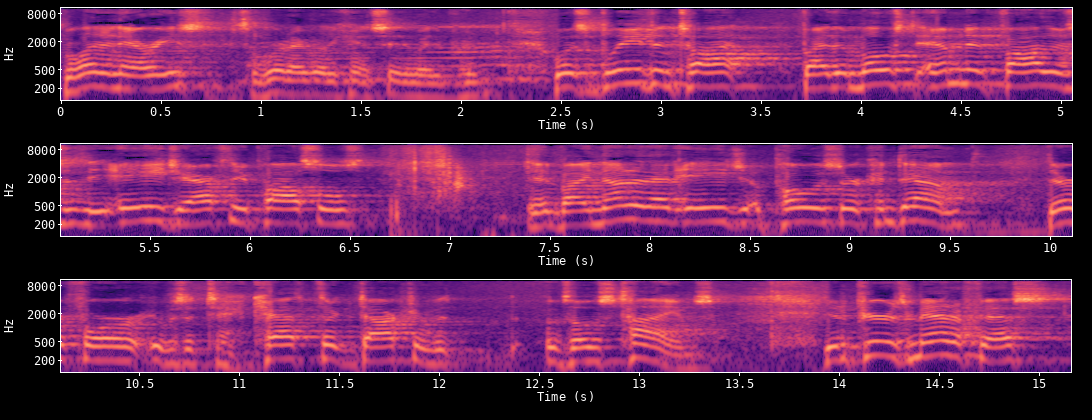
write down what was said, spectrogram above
Millenaries, it's a word I really can't say the way they put it, was believed and taught by the most eminent fathers of the age after the apostles, and by none of that age opposed or condemned. Therefore, it was a Catholic doctrine of those times. It appears manifest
